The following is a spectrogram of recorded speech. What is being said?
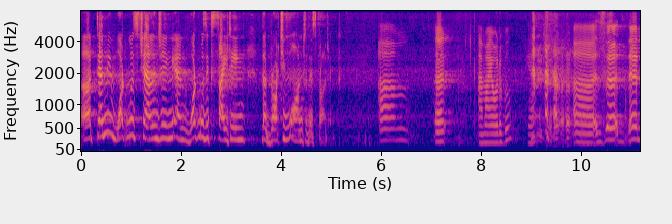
Uh, tell me what was challenging and what was exciting that brought you on to this project. Um, uh, am I audible? Yeah. uh, so, and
